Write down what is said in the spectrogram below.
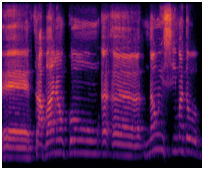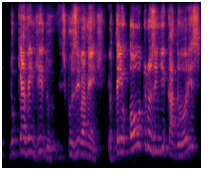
é, trabalham com uh, não em cima do, do que é vendido exclusivamente. Eu tenho outros indicadores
